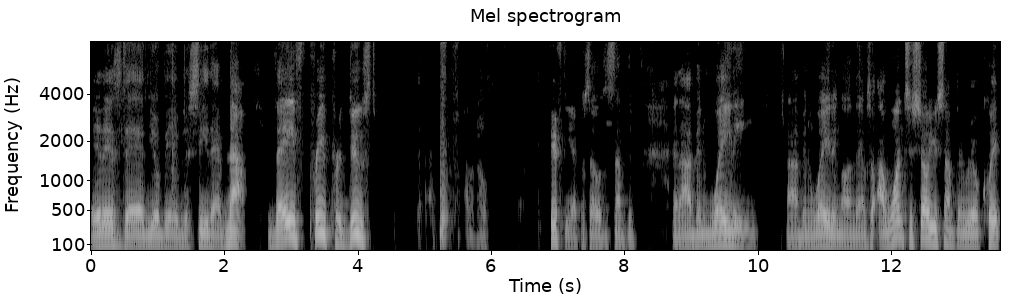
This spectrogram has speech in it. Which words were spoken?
it is there, and you'll be able to see that. Now they've pre-produced, I don't know, 50 episodes or something. And I've been waiting. I've been waiting on them. So I want to show you something real quick.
